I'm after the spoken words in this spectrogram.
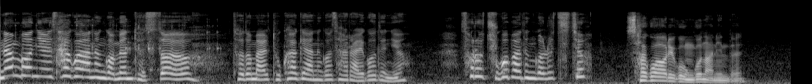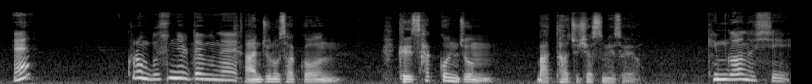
지난번 일 사과하는 거면 됐어요. 저도 말 독하게 하는 거 잘 알거든요. 서로 주고받은 걸로 치죠? 사과하려고 온 건 아닌데. 에? 그럼 무슨 일 때문에 안준호 사건 그 사건 좀 맡아 주셨으면서요. 김건우 씨.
